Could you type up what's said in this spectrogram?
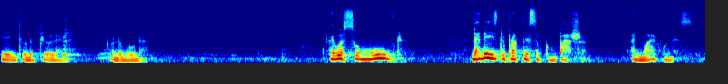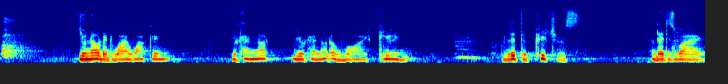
into the pure land of the Buddha. I was so moved. That is the practice of compassion and mindfulness. you know that while walking, you cannot, you cannot avoid killing little creatures. And that is why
